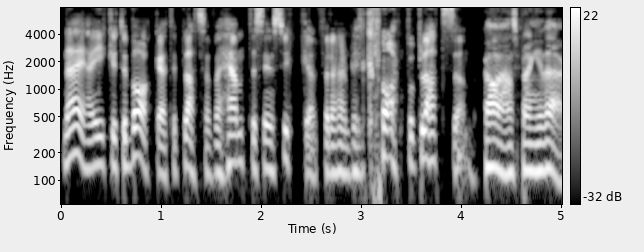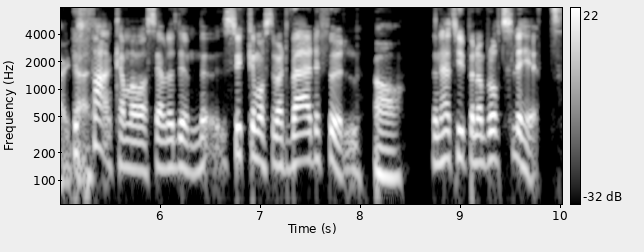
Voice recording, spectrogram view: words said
Nej, han gick ju tillbaka till platsen för att hämta sin cykel, för den hade blivit kvar på platsen. Ja, han sprang iväg Hur där. fan kan man vara så jävla dum? Cykeln måste varit värdefull. Ja. Den här typen av brottslighet.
